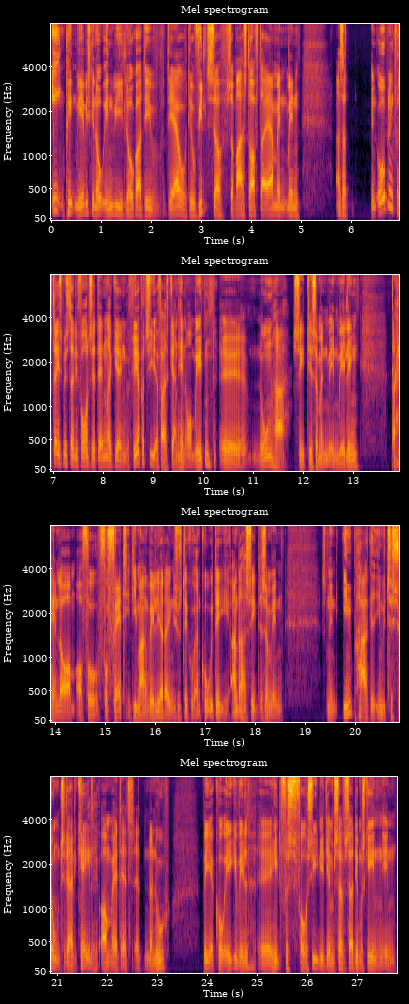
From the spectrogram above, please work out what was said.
en pind mere, vi skal nå, inden vi lukker, og det, det, er, jo, det er jo vildt, så, så meget stof der er, men, men altså, en åbning for statsministeren i forhold til at danne regering med flere partier, faktisk gerne hen over midten. Øh, nogen har set det som en, en melding, der handler om at få, få fat i de mange vælgere, der egentlig synes, det kunne være en god idé. Andre har set det som en, sådan en indpakket invitation til det radikale om, at, at, at når nu VK ikke vil øh, helt for, forudsigeligt, jamen så, så er det måske en, en,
